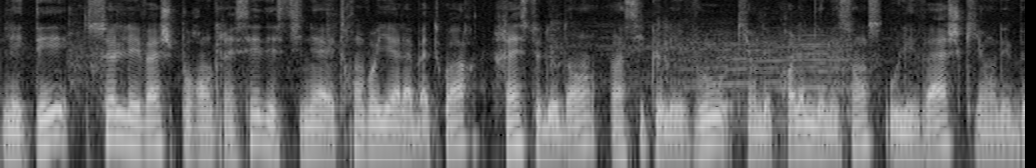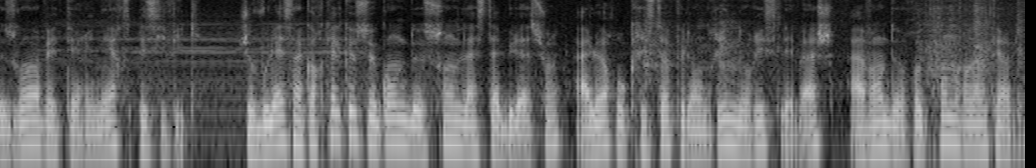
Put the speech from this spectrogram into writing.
L'été, seules les vaches pour engraisser destinées à être envoyées à l'abattoir restent dedans, ainsi que les veaux qui ont des problèmes de naissance ou les vaches qui ont des besoins vétérinaires spécifiques. Je vous laisse encore quelques secondes de son de la stabulation à l'heure où Christophe et Landry nourrissent les vaches avant de reprendre l'interview.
